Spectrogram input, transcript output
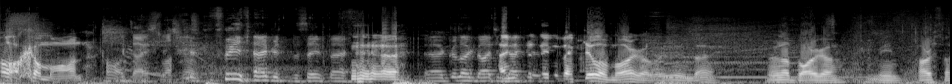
Oh, come on. Come on, guys, last round. Three daggers at the same time. I Yeah, good luck dodging just that. kid. needed a kill of Bargo, but I didn't die. No, not Bargo. I mean, Artha.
